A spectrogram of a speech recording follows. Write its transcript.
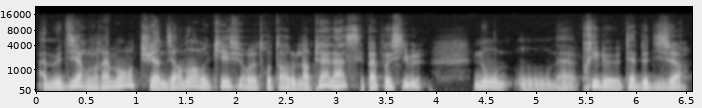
à me dire vraiment, tu viens de dire non à Ruquier sur le trottoir de l'Olympia, là, c'est pas possible. Nous, on, on a pris le théâtre de 10 heures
